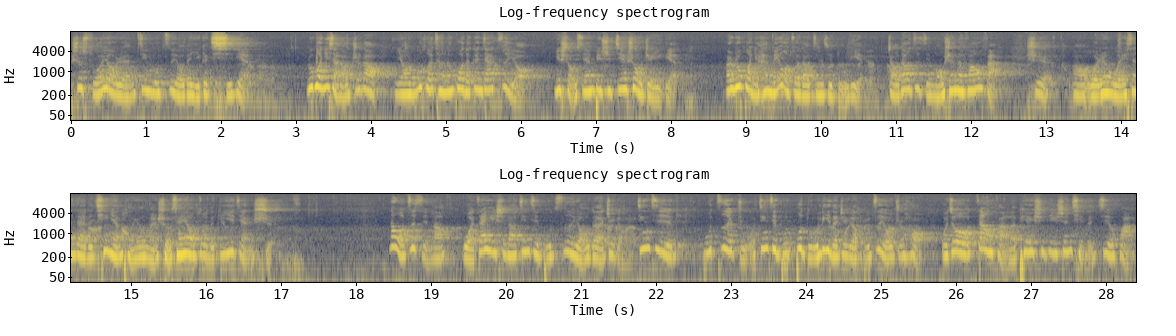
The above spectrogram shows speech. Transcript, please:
是所有人进入自由的一个起点。如果你想要知道你要如何才能过得更加自由。你首先必须接受这一点，而如果你还没有做到经济独立，找到自己谋生的方法，是啊，我认为现在的青年朋友们首先要做的第一件事。那我自己呢？我在意识到经济不自由的这个 经济不自主、经济不不独立的这个不自由之后，我就暂缓了 PhD 申请的计划，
